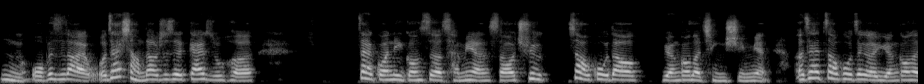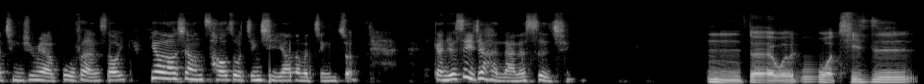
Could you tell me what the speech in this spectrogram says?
嗯，我不知道，我在想到就是该如何在管理公司的层面的时候，去照顾到员工的情绪面，而在照顾这个员工的情绪面的部分的时候，又要像操作机器一样那么精准，感觉是一件很难的事情。嗯，对，我我其实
